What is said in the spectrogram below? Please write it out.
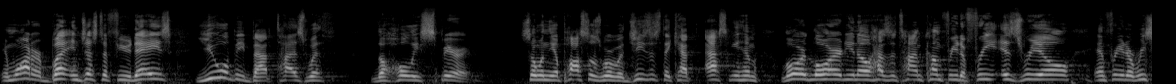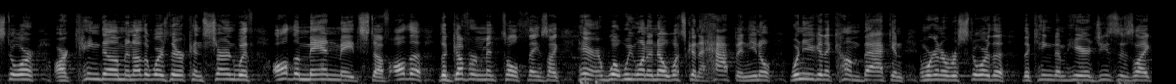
In water, but in just a few days, you will be baptized with the Holy Spirit. So when the apostles were with Jesus, they kept asking him, Lord, Lord, you know, has the time come for you to free Israel and for you to restore our kingdom? In other words, they were concerned with all the man made stuff, all the, the governmental things like, here, what we want to know what's going to happen. You know, when are you going to come back and, and we're going to restore the, the kingdom here? And Jesus is like,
